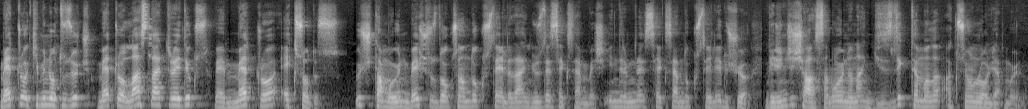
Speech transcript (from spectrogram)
Metro 2033, Metro Last Light Redux ve Metro Exodus. 3 tam oyun 599 TL'den %85 indirimde 89 TL'ye düşüyor. Birinci şahsen oynanan gizlilik temalı aksiyon rol yapma oyunu.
